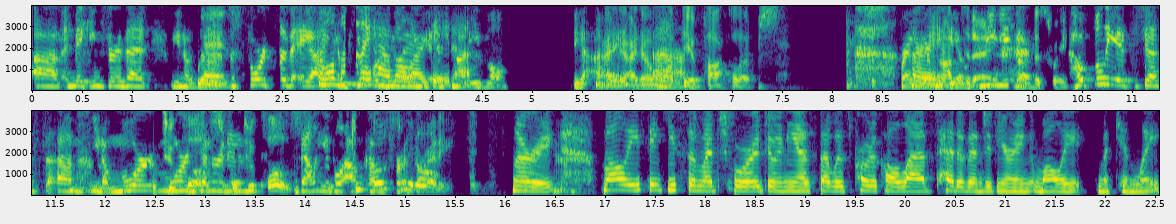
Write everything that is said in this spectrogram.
um, and making sure that you know the, the sorts of AI well, compute they have all our data. is not evil. Yeah, I, I don't want um, the apocalypse. Just right, right. not today, not this week. Hopefully, it's just um, you know more too more close. generative, We're too close, valuable too outcomes for us all. Already. All right, Molly, thank you so much for joining us. That was Protocol Labs head of engineering, Molly Mackinlay.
